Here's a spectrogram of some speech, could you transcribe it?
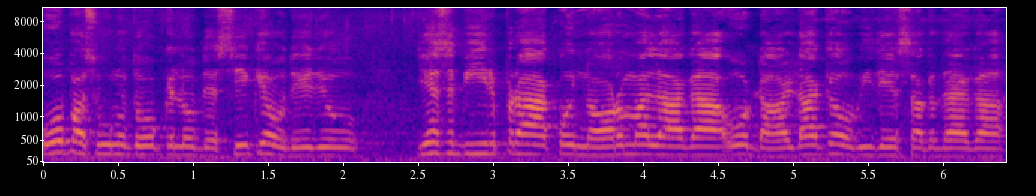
ਉਹ ਪਸ਼ੂ ਨੂੰ 2 ਕਿਲੋ ਦੇਸੀ ਘਿਓ ਦੇ ਦਿਓ। ਜਿਸ ਵੀਰ ਭਰਾ ਕੋਈ ਨਾਰਮਲ ਆਗਾ, ਉਹ ਡਾਲਡਾ ਘਿਓ ਵੀ ਦੇ ਸਕਦਾ ਹੈਗਾ।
